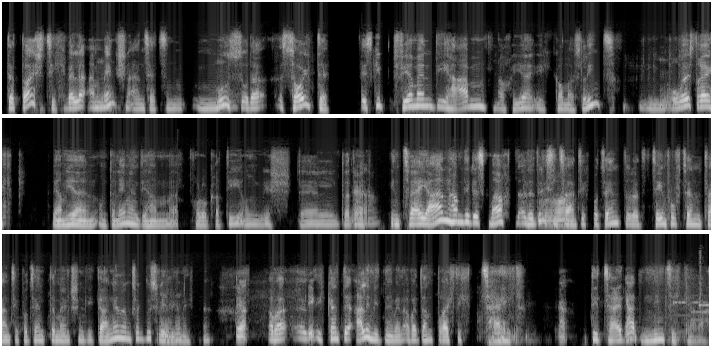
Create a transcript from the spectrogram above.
der täuscht sich, weil er am mhm. Menschen ansetzen muss mhm. oder sollte. Es gibt Firmen, die haben, auch hier, ich komme aus Linz, in mhm. Oberösterreich, wir haben hier ein Unternehmen, die haben äh, Holokratie umgestellt. Ja. In zwei Jahren haben die das gemacht. Also das sind 20 Prozent oder 10, 15, 20 Prozent der Menschen gegangen und haben gesagt, das will mhm. ich nicht. Ja. Aber äh, ich könnte alle mitnehmen, aber dann bräuchte ich Zeit. Ja. Die Zeit ja. nimmt sich keiner.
